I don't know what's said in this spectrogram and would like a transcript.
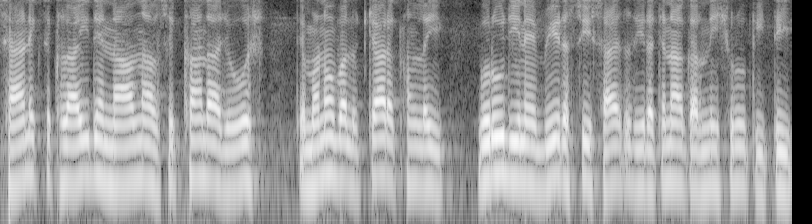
ਸੈਨਿਕ ਸਿਖਲਾਈ ਦੇ ਨਾਲ-ਨਾਲ ਸਿੱਖਾਂ ਦਾ ਜੋਸ਼ ਤੇ ਮਨੋਬਲ ਉੱਚਾ ਰੱਖਣ ਲਈ ਗੁਰੂ ਜੀ ਨੇ ਵੀਰ ਰੱਸੀ ਸਾਹਿਤ ਦੀ ਰਚਨਾ ਕਰਨੀ ਸ਼ੁਰੂ ਕੀਤੀ।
